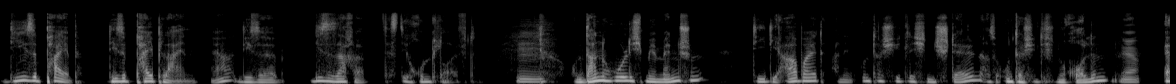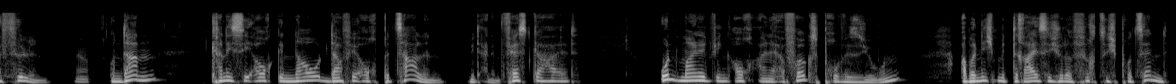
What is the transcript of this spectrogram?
diese Pipe, diese Pipeline, ja, diese, diese Sache, dass die rund läuft. Mhm. Und dann hole ich mir Menschen, die die Arbeit an den unterschiedlichen Stellen, also unterschiedlichen Rollen, Ja. erfüllen. Ja. Und dann kann ich sie auch genau dafür auch bezahlen. Mit einem Festgehalt und meinetwegen auch einer Erfolgsprovision, aber nicht mit 30 oder 40 Prozent.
